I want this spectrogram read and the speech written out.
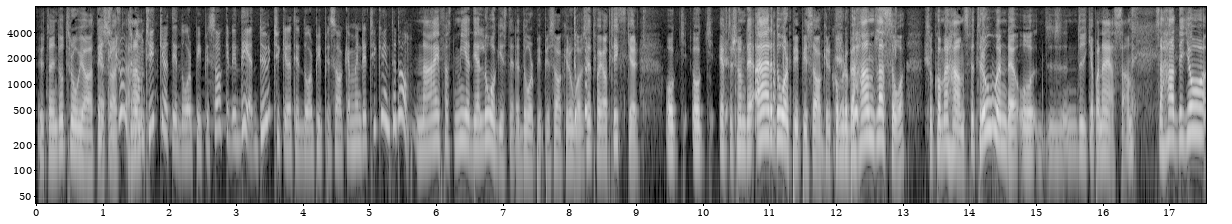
Utan då tror jag att det är Jag så tror att inte han... de tycker att det är dårpippi-saker. Det är det. Du tycker att det är dårpippi-saker, men det tycker inte de. Nej, fast medialogiskt är det dårpippi-saker oavsett vad jag tycker. Och, och eftersom det är dårpippi-saker och kommer att behandlas så, så kommer hans förtroende att dyka på näsan. Så hade jag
